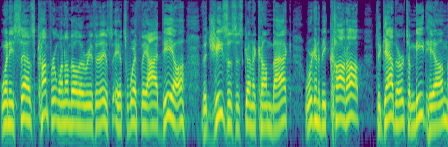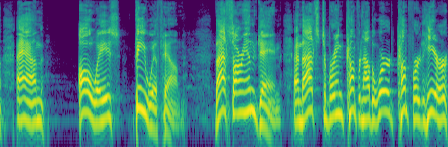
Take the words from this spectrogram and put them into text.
When he says comfort one another, it's, it's with the idea that Jesus is going to come back. We're going to be caught up together to meet him and always be with him. That's our end game. And that's to bring comfort. Now, the word comfort here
